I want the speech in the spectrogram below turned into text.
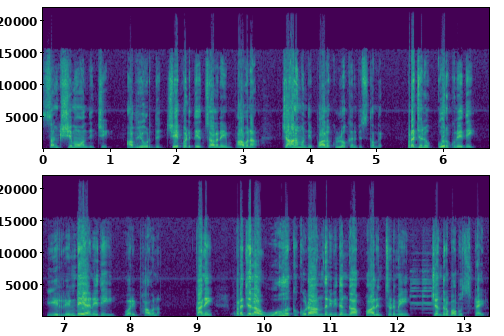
సంక్షేమం అందించి అభివృద్ధి చేపడితే చాలనే భావన చాలామంది పాలకుల్లో కనిపిస్తుంది. ప్రజలు కోరుకునేది ఈ రెండే అనేది వారి భావన. కానీ ప్రజల ఊహకు కూడా అందని విధంగా పాలించడమే చంద్రబాబు స్టైల్.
